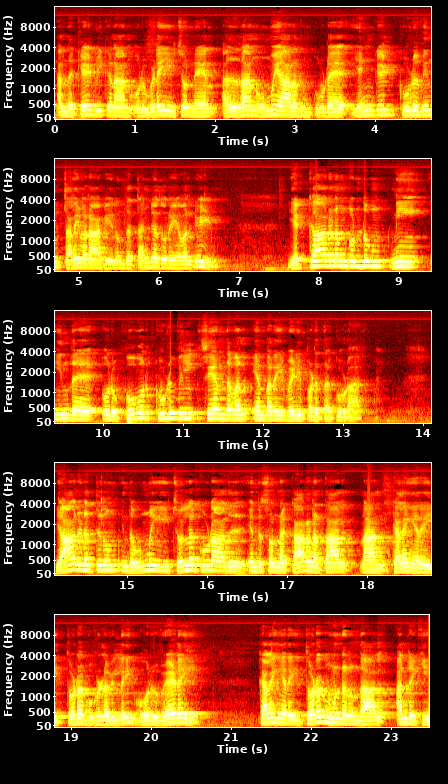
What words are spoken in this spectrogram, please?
அந்த கேள்விக்கு நான் ஒரு விடையை சொன்னேன். அதுதான் உண்மையானதும் கூட. எங்கள் குழுவின் தலைவராக இருந்த தங்கதுரை அவர்கள் எக்காரணம் கொண்டும் நீ இந்த ஒரு போர் குழுவில் சேர்ந்தவன் என்பதை வெளிப்படுத்தக்கூடாது. யாரிடத்திலும் இந்த உண்மையை சொல்லக்கூடாது என்று சொன்ன காரணத்தால் நான் கலைஞரை தொடர்பு கொள்ளவில்லை. ஒருவேளை கலைஞரை தொடர்பு கொண்டிருந்தால் அன்றைக்கு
